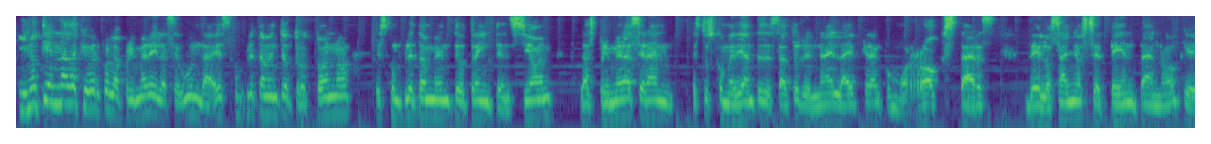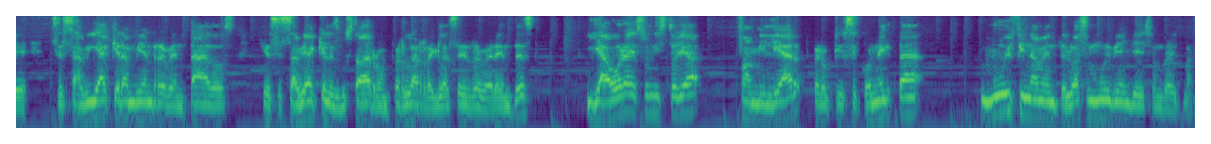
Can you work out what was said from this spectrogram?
y, no tiene nada que ver con la primera y la segunda, es completamente otro tono, es completamente otra intención. Las primeras eran estos comediantes de Saturday Night Live que eran como rockstars de los años 70, ¿no? Que se sabía que eran bien reventados, que se sabía que les gustaba romper las reglas irreverentes. Y ahora es una historia familiar, pero que se conecta muy finamente, lo hace muy bien Jason Reitman.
